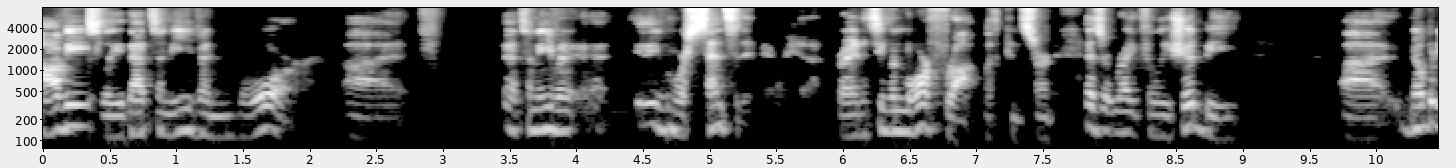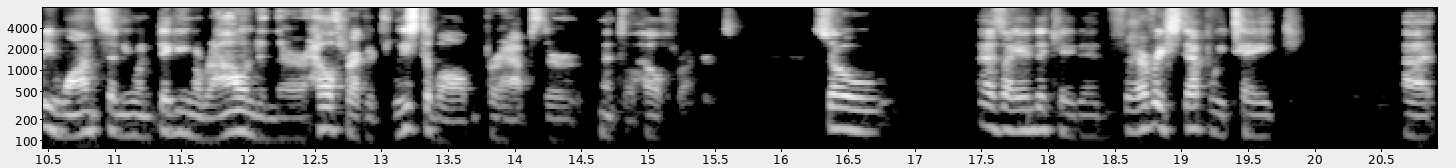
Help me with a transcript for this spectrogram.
obviously, that's an even more uh, that's an even even more sensitive area, right? It's even more fraught with concern, as it rightfully should be, uh, nobody wants anyone digging around in their health records, least of all, perhaps their mental health records. So, as I indicated, for every step we take uh,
